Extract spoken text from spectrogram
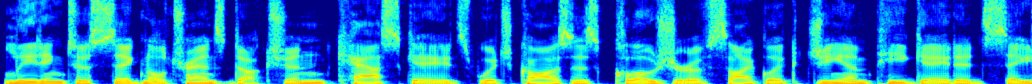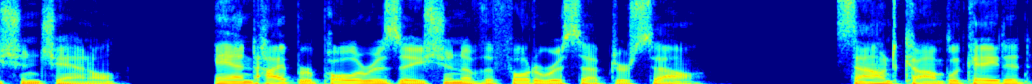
leading to signal transduction cascades, which causes closure of cyclic GMP gated cation channel, and hyperpolarization of the photoreceptor cell. Sound complicated?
